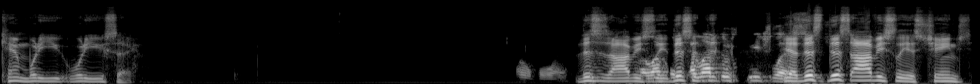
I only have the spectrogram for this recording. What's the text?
Ken, what do you what do you say? Oh boy. This is I obviously left, this I left them speechless yeah this this obviously has changed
